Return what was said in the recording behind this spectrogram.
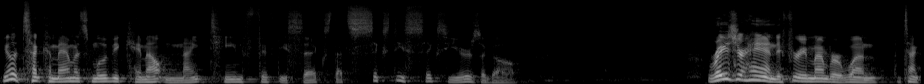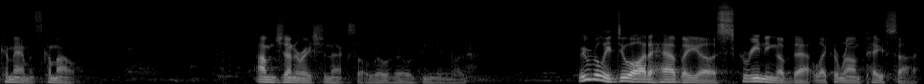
you know the Ten Commandments movie came out in 1956? That's 66 years ago. Raise your hand if you remember when the Ten Commandments come out. I'm Generation X, so really, really me, but We really do ought to have a uh, screening of that, like around Pesach,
